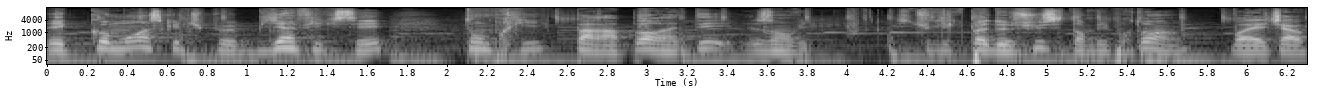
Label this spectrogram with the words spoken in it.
et comment est-ce que tu peux bien fixer ton prix par rapport à tes envies. Si tu cliques pas dessus, c'est tant pis pour toi. Hein. Bon allez, ciao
